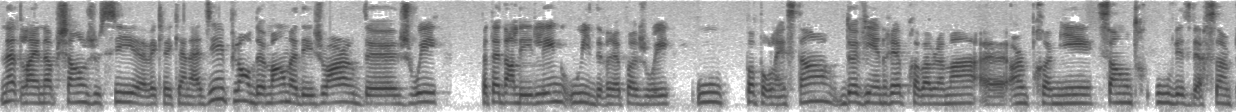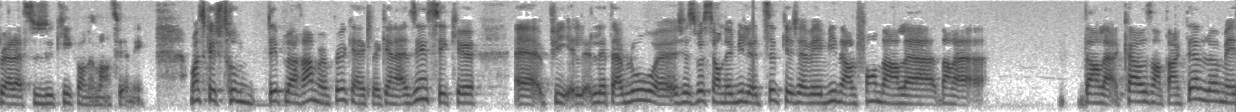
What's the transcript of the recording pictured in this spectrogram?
Notre line-up change aussi avec les Canadiens. Puis là, on demande à des joueurs de jouer peut-être dans les lignes où il ne devrait pas jouer ou pas pour l'instant, deviendrait probablement euh, un premier centre ou vice-versa, un peu à la Suzuki qu'on a mentionné. Moi, ce que je trouve déplorable un peu avec le Canadien, c'est que, euh, puis le, tableau, euh, je ne sais pas si on a mis le titre que j'avais mis dans le fond dans la, dans la, dans la case en tant que telle, là, mais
